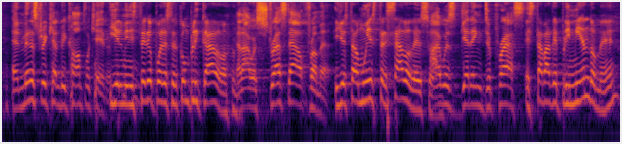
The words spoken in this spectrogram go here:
and ministry can be complicated. y el ministerio puede ser complicado. And I was stressed out from it. Y yo estaba muy estresado de eso. I was getting depressed. Estaba deprimiéndome.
